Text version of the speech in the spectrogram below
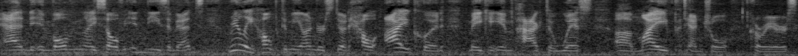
and involving myself in these events really helped me understood how I could make an impact with uh, my potential careers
